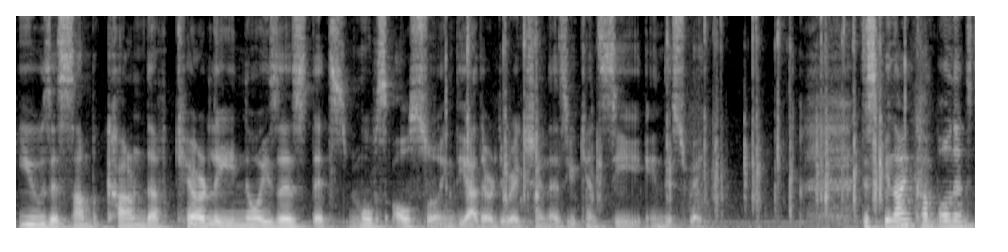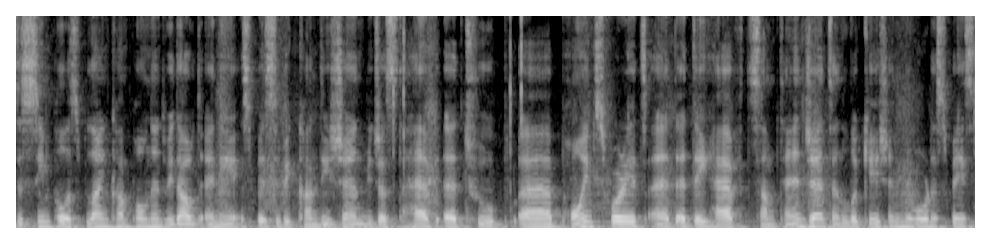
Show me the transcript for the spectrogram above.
uses some kind of curly noises that moves also in the other direction as you can see in this way. The spline component, the simple spline component without any specific condition. We just have uh, two uh, points for it uh, that they have some tangent and location in the world space.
